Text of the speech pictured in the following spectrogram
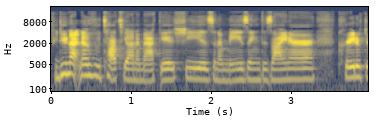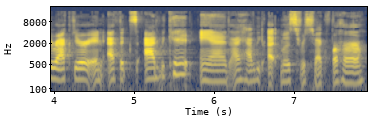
If you do not know who Tatiana Mac is, she is an amazing designer, creative director, and ethics advocate, and I have the utmost respect for her.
